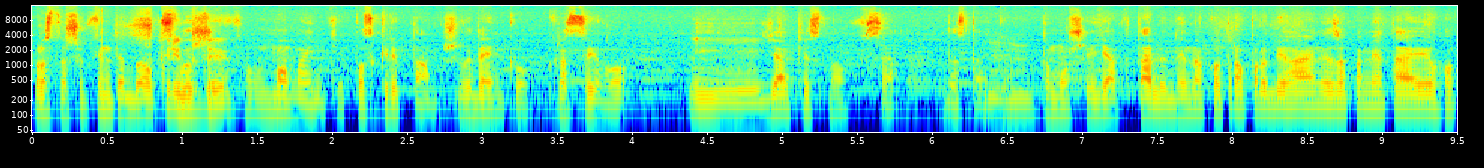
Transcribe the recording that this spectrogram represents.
Просто щоб він тебе Скрипти. обслужив в моменті, по скриптам, швиденько, красиво і якісно, все достатньо. Тому що як та людина, котра пробігає, не запам'ятає його,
